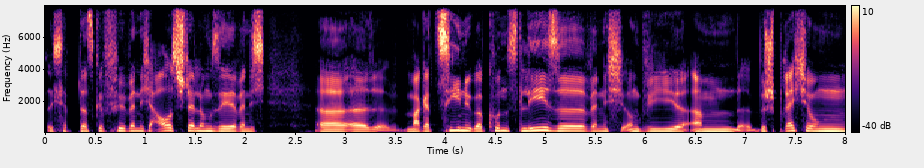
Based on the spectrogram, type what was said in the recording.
Ich habe das Gefühl, wenn ich Ausstellungen sehe, wenn ich äh, äh, Magazine über Kunst lese, wenn ich irgendwie ähm, Besprechungen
